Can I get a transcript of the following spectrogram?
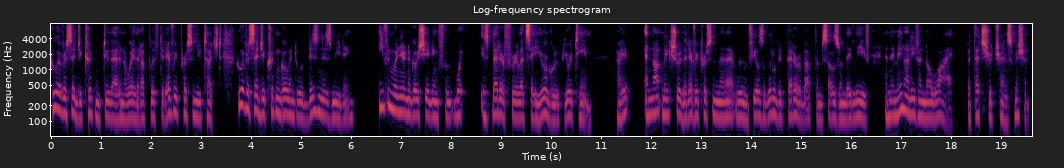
Whoever said you couldn't do that in a way that uplifted every person you touched? Whoever said you couldn't go into a business meeting even when you're negotiating for what is better for let's say your group your team right and not make sure that every person in that room feels a little bit better about themselves when they leave. And they may not even know why, but that's your transmission,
